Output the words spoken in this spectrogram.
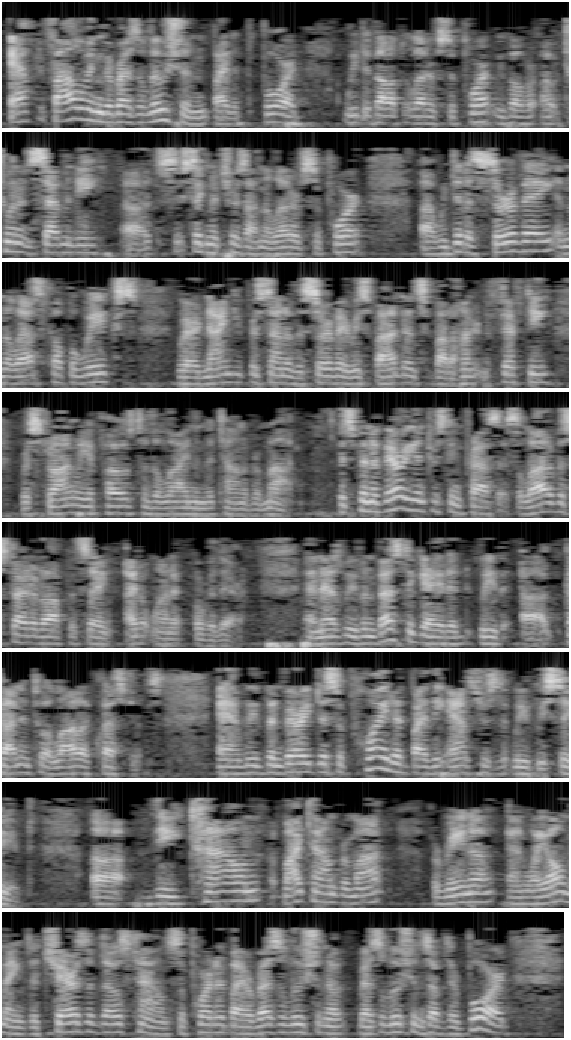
after following the resolution by the board, we developed a letter of support. We've over 270 uh, signatures on the letter of support. Uh, we did a survey in the last couple of weeks where 90% of the survey respondents, about 150, were strongly opposed to the line in the town of Vermont. It's been a very interesting process. A lot of us started off with saying, I don't want it over there. And as we've investigated, we've uh, gotten into a lot of questions. And we've been very disappointed by the answers that we've received. The town, my town, Vermont, Arena, and Wyoming, the chairs of those towns, supported by a resolution of, resolutions of their board,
